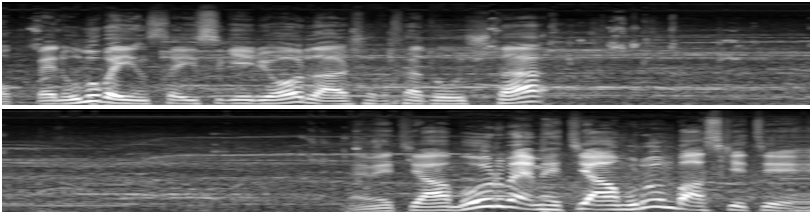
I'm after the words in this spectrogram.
Okben Ulubay'ın sayısı geliyor Darüşşafaka Doğuş'ta. Mehmet Yağmur, Mehmet Yağmur'un basketi.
